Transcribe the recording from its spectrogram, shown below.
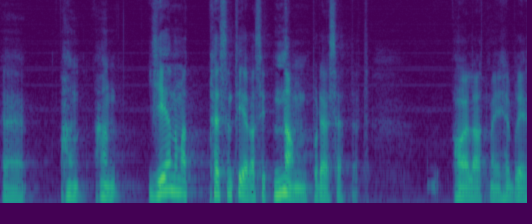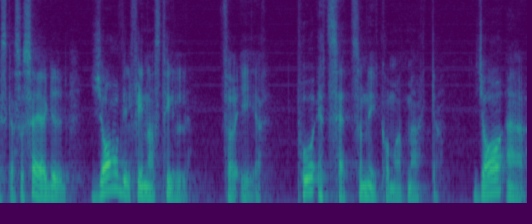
Eh, han, han, genom att presentera sitt namn på det sättet, har jag lärt mig i hebreiska, så säger Gud, jag vill finnas till för er på ett sätt som ni kommer att märka. Jag är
